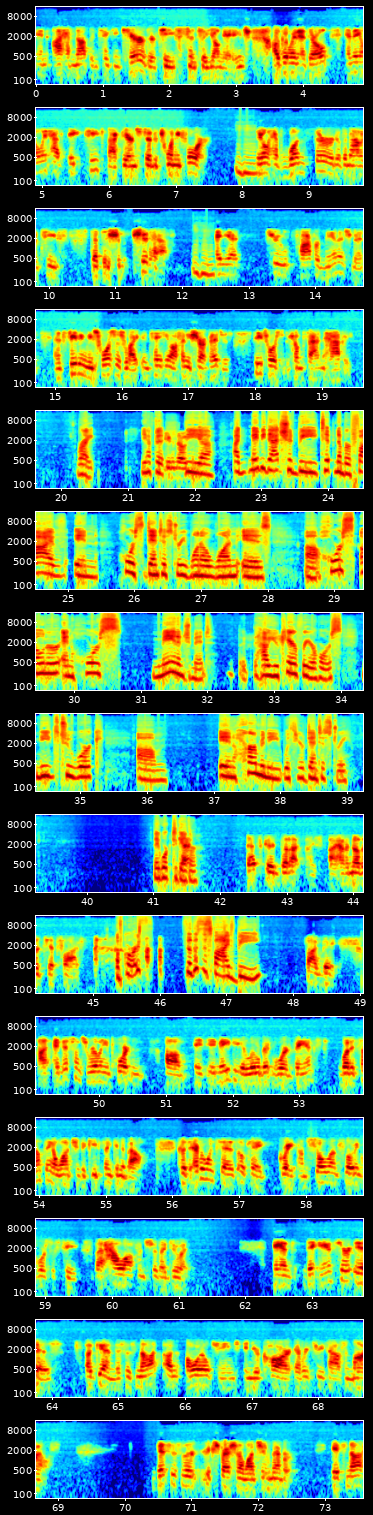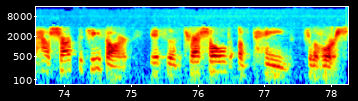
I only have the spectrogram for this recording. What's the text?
and I have not been taking care of their teeth since a young age. I'll go in at their old, and they only have eight teeth back there instead of 24. Mm-hmm. They only have one third of the amount of teeth that they should should have. Mm-hmm. And yet, through proper management and feeding these horses right and taking off any sharp edges, these horses become fat and happy. Right. You have to Even though- the uh, I, maybe that should be tip number five in horse dentistry 101 is uh, horse owner and horse management. How you care for your horse needs to work um, in harmony with your dentistry. They work together, That's good, but I, I, I have another tip five. of course. So this is five B. 5B. Uh, and this one's really important. Um, it, it may be a little bit more advanced, but it's something I want you to keep thinking about. Because everyone says, okay, great, I'm sold on floating horses' teeth, but how often should I do it? And the answer is, again, this is not an oil change in your car every 3,000 miles. This is the expression I want you to remember. It's not how sharp the teeth are, it's the threshold of pain for the horse.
